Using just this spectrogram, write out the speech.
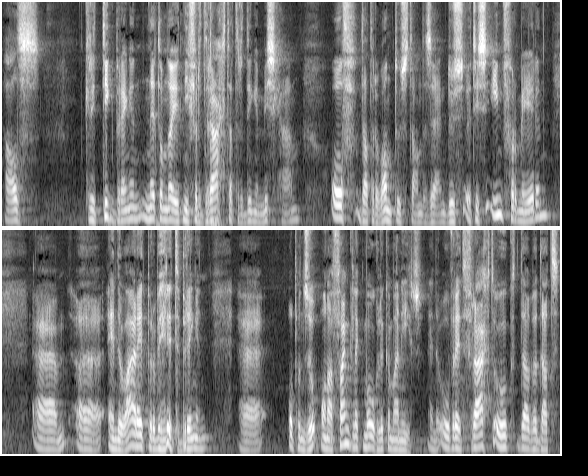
als kritiek brengen, net omdat je het niet verdraagt dat er dingen misgaan of dat er wantoestanden zijn. Dus het is informeren uh, uh, en de waarheid proberen te brengen uh, op een zo onafhankelijk mogelijke manier. En de overheid vraagt ook dat we dat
